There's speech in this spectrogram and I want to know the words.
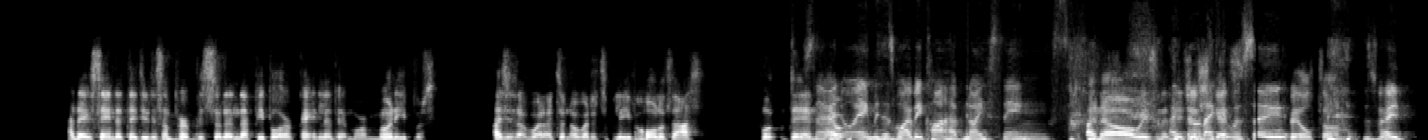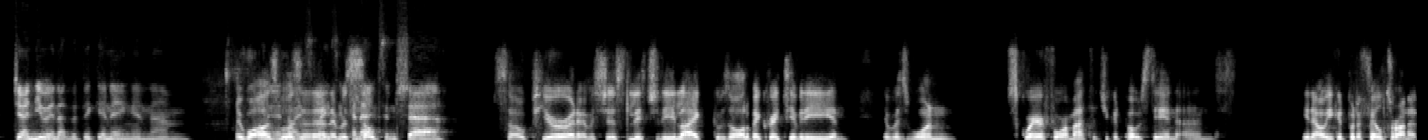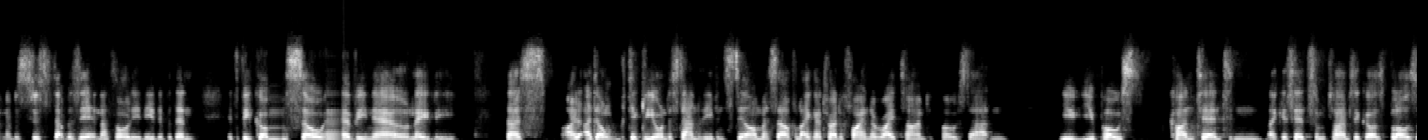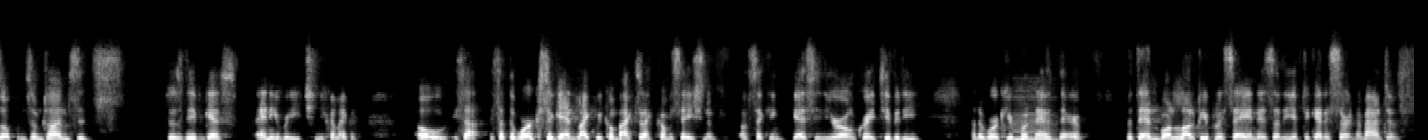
And they're saying that they do this on mm. purpose so then that people are paying a little bit more money. But I don't know what I don't know whether to believe all of that. But then so how, annoying. This is why we can't have nice things. I know, isn't it? I feel like it was so built on. it was very genuine at the beginning, and um, it was, you know, wasn't nice it? It was so and share. So pure, and it was just literally like it was all about creativity, and there was one square format that you could post in and you know you could put a filter on it and it was just that was it and that's all you needed. But then it's become so heavy now lately that I, I don't particularly understand it even still myself. Like i try to find the right time to post that and you you post content and like i said sometimes it goes blows up and sometimes it's doesn't even get any reach and you kind of like oh is that is that the works again? Like we come back to that conversation of, of second guessing your own creativity and the work you're putting mm. out there but then what a lot of people are saying is that you have to get a certain amount of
